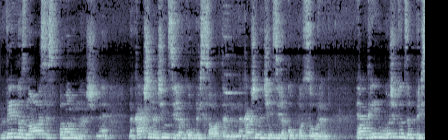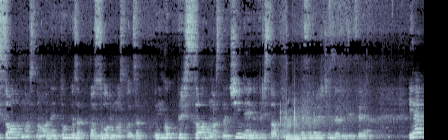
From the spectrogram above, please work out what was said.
vedno znova se spomniš, ne, na kakšen način si lahko prisoten, na kakšen način si lahko pozoren. Ja, gre mogoče tudi za prisotnost, no? ne toliko za pozornost, kot za neko prisotnost, način ene prisotnosti. Uh -huh. Jaz sem ga že čisto zakomplicirala. Ja,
